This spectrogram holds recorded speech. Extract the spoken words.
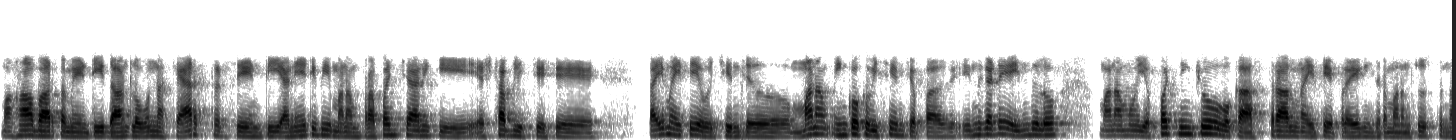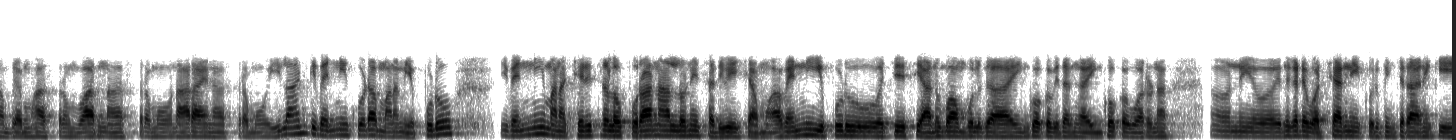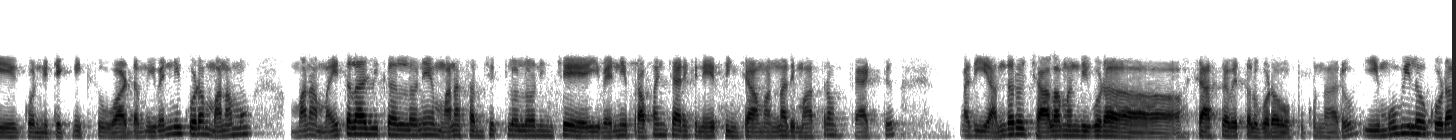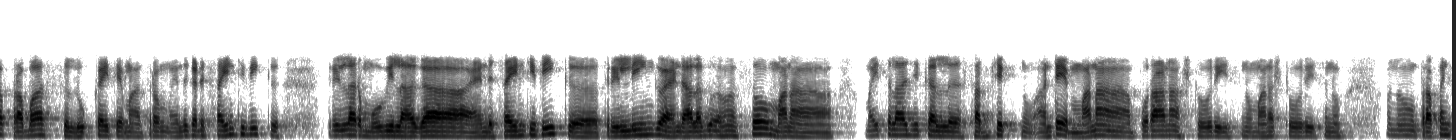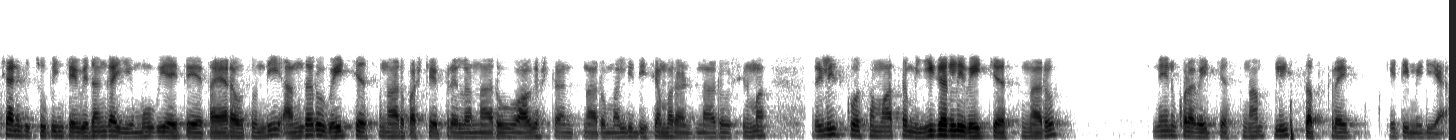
మహాభారతం ఏంటి దాంట్లో ఉన్న క్యారెక్టర్స్ ఏంటి అనేటివి మనం ప్రపంచానికి ఎస్టాబ్లిష్ చేసే టైం అయితే వచ్చింది. మనం ఇంకొక విషయం చెప్పాలి. ఎందుకంటే ఇందులో మనము ఎప్పటి నుంచో ఒక అస్త్రాలను అయితే ప్రయోగించడం మనం చూస్తున్నాం బ్రహ్మాస్త్రం వారణాస్త్రము నారాయణాస్త్రము ఇలాంటివన్నీ కూడా మనం ఎప్పుడూ ఇవన్నీ మన చరిత్రలో పురాణాల్లోనే చదివేశాము. అవన్నీ ఇప్పుడు వచ్చేసి అనుబాంబులుగా ఇంకొక విధంగా ఇంకొక వరుణ ఎందుకంటే వర్షాన్ని కురిపించడానికి కొన్ని టెక్నిక్స్ వాడడం ఇవన్నీ కూడా మనము మన మైథలాజికల్లోనే మన సబ్జెక్టులలో నుంచే ఇవన్నీ ప్రపంచానికి నేర్పించామన్నది మాత్రం ఫ్యాక్ట్ అది అందరూ చాలామంది కూడా శాస్త్రవేత్తలు కూడా ఒప్పుకున్నారు. ఈ మూవీలో కూడా ప్రభాస్ లుక్ అయితే మాత్రం ఎందుకంటే సైంటిఫిక్ థ్రిల్లర్ మూవీ లాగా అండ్ సైంటిఫిక్ థ్రిల్లింగ్ అండ్ అలాగే సో మన మైథలాజికల్ సబ్జెక్ట్ను అంటే మన పురాణ స్టోరీస్ను మన స్టోరీస్ను ను ప్రపంచానికి చూపించే విధంగా ఈ మూవీ అయితే తయారవుతుంది. అందరూ వెయిట్ చేస్తున్నారు. ఫస్ట్ ఏప్రిల్ అన్నారు ఆగస్ట్ అంటున్నారు మళ్ళీ డిసెంబర్ అంటున్నారు. సినిమా రిలీజ్ కోసం మాత్రం ఈగర్లీ వెయిట్ చేస్తున్నారు. నేను కూడా వెయిట్ చేస్తున్నాను. Please subscribe KT media.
